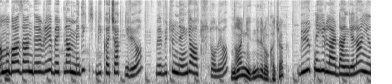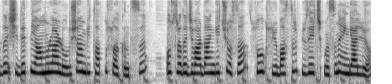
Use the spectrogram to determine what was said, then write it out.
Ama bazen devreye beklenmedik bir kaçak giriyor ve bütün denge alt üst oluyor. Hangi nedir o kaçak? Büyük nehirlerden gelen ya da şiddetli yağmurlarla oluşan bir tatlı su akıntısı o sırada civardan geçiyorsa soğuk suyu bastırıp yüzeye çıkmasını engelliyor.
